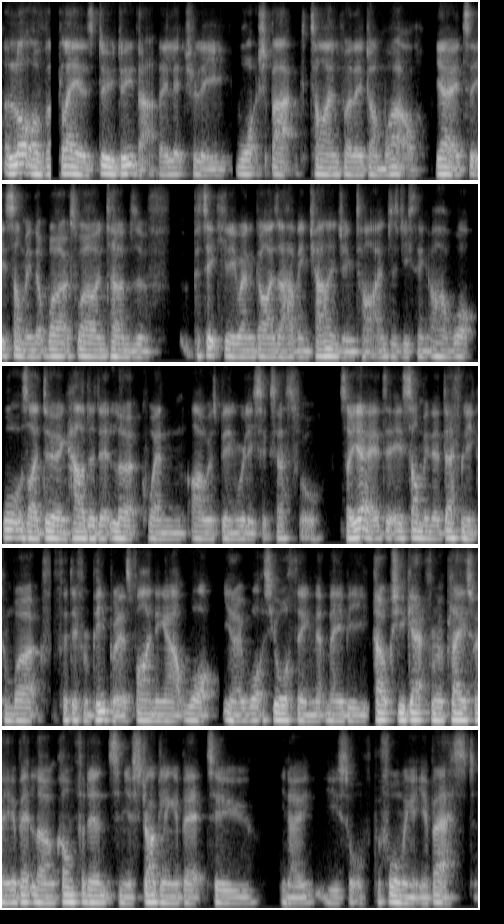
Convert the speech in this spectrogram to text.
a lot of players do do that. They literally watch back times where they've done well. Yeah, it's, it's something that works well in terms of particularly when guys are having challenging times. Is you think, oh, what what was I doing? How did it look when I was being really successful? So yeah, it, it's something that definitely can work for different people. It's finding out what you know, what's your thing that maybe helps you get from a place where you're a bit low on confidence and you're struggling a bit to you know you sort of performing at your best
